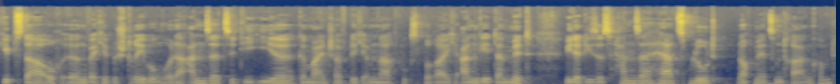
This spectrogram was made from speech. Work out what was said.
Gibt es da auch irgendwelche Bestrebungen oder Ansätze, die ihr gemeinschaftlich im Nachwuchsbereich angeht, damit wieder dieses Hansa-Herzblut noch mehr zum Tragen kommt?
